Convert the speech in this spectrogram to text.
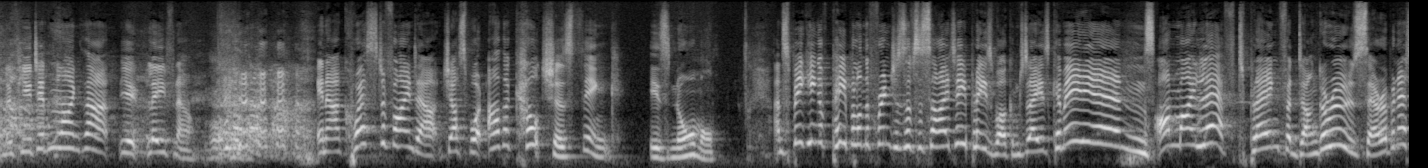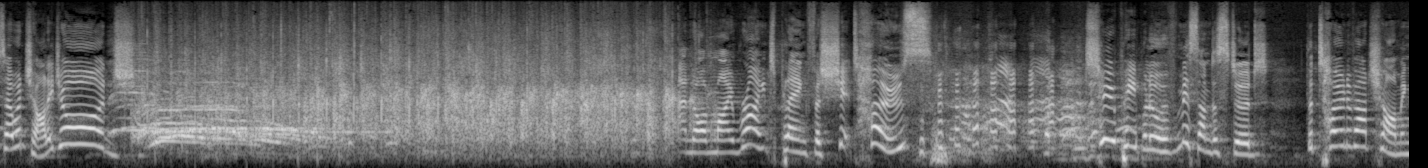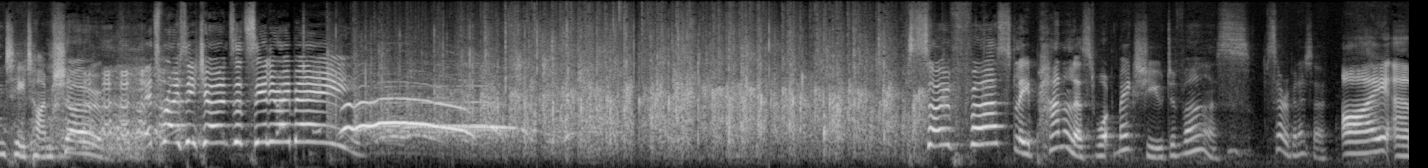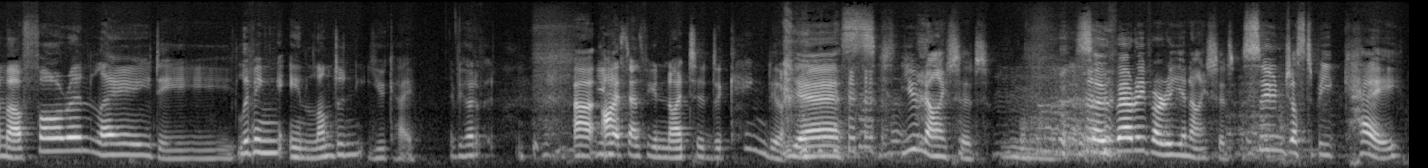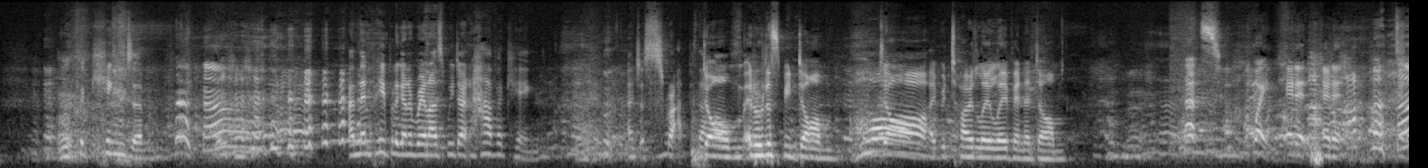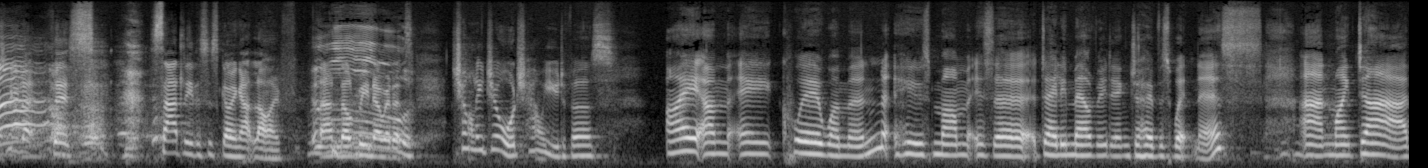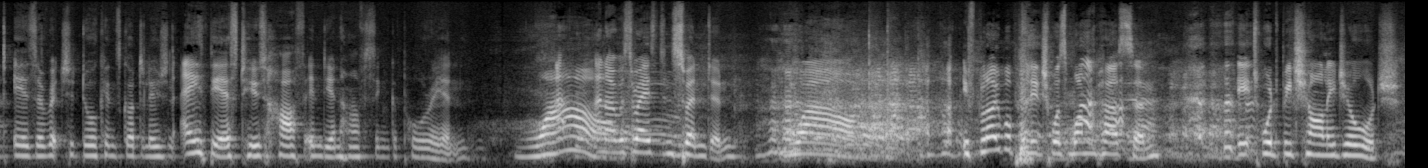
if you didn't like that, you leave now. in our quest to find out just what other cultures think is normal. And speaking of people on the fringes of society, please welcome today's comedians. On my left, playing for Dungaroos, Sarah Bonetto and Charlie George. And on my right, playing for Shit Hose, two people who have misunderstood the tone of our charming tea time show. It's Rosie Jones and Celia A. So, firstly, panelist, what makes you diverse? Sarah Bonetto. I am a foreign lady living in London, UK. Have you heard of it? Uh, UK I- stands for United Kingdom. Yes, united. So very, very united. Soon just to be K for kingdom. and then people are going to realise we don't have a king and just scrap the whole Dom. thing. It'll just be Dom. Dom. I would totally live in a Dom. That's wait, edit, edit. Too late. This, sadly, this is going out live, and there'll be no edits. Charlie George, how are you diverse? I am a queer woman whose mum is a Daily Mail reading Jehovah's Witness, mm-hmm. and my dad is a Richard Dawkins God Delusion atheist who's half Indian, half Singaporean. Wow. And I was raised in Swindon. Wow. if Global Pillage was one person, it would be Charlie George.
